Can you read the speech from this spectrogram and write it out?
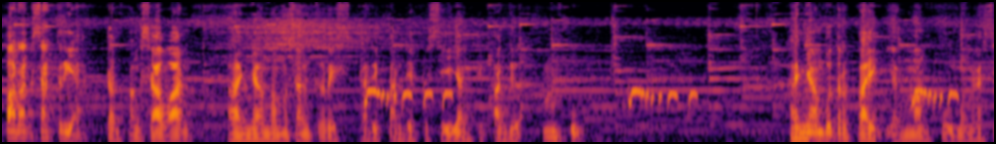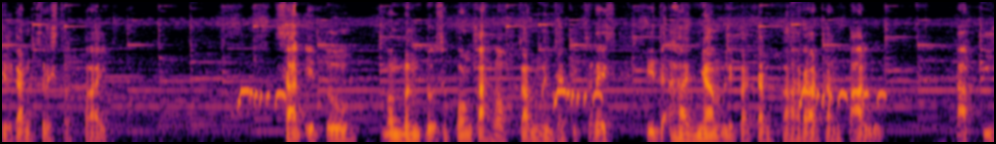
Para ksatria dan bangsawan hanya memesan keris dari pandai besi yang dipanggil empu. Hanya empu terbaik yang mampu menghasilkan keris terbaik. Saat itu, membentuk sebongkah logam menjadi keris tidak hanya melibatkan bara dan palu, tapi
